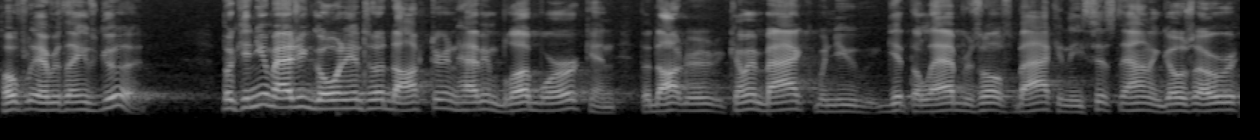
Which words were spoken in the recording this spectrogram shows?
hopefully everything's good. But can you imagine going into a doctor and having blood work and the doctor coming back when you get the lab results back and he sits down and goes over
